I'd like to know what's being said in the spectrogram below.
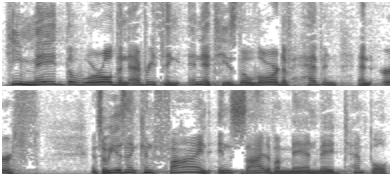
He made the world and everything in it. He's the Lord of heaven and earth. And so He isn't confined inside of a man made temple.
